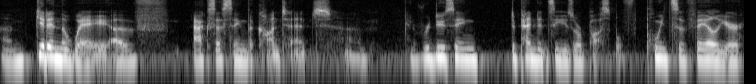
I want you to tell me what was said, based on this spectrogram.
um, get in the way of accessing the content um, kind of reducing dependencies or possible points of failure.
